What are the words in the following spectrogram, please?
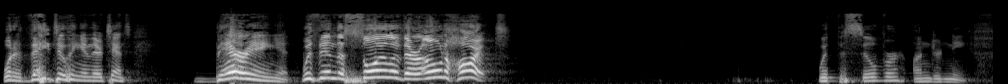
What are they doing in their tents? burying it within the soil of their own heart with the silver underneath.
